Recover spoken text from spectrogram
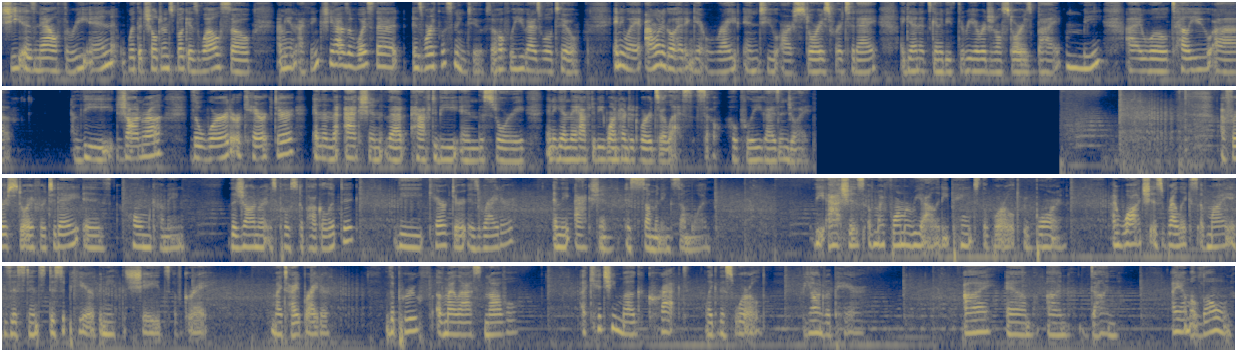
she is now three in with a children's book as well. So, I mean, I think she has a voice that is worth listening to. So, hopefully, you guys will too. Anyway, I want to go ahead and get right into our stories for today. Again, it's going to be three original stories by me. I will tell you, uh, the genre, the word or character, and then the action that have to be in the story. And again, they have to be 100 words or less. So hopefully you guys enjoy. Our first story for today is Homecoming. The genre is post apocalyptic, the character is writer, and the action is summoning someone. The ashes of my former reality paint the world reborn. I watch as relics of my existence disappear beneath the shades of gray. My typewriter, the proof of my last novel, a kitschy mug cracked like this world, beyond repair. I am undone. I am alone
